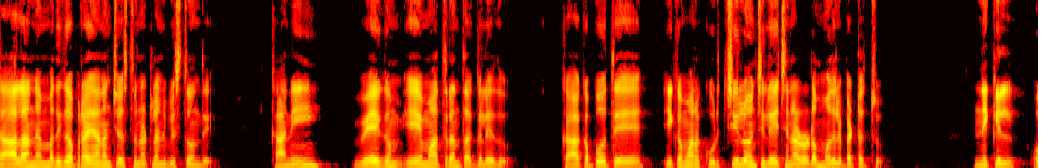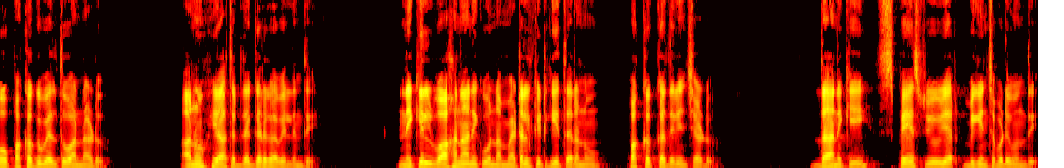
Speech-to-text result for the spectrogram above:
చాలా నెమ్మదిగా ప్రయాణం చేస్తున్నట్లు అనిపిస్తోంది. కానీ వేగం ఏమాత్రం తగ్గలేదు. కాకపోతే ఇక మన కుర్చీలోంచి లేచి నడవడం మొదలుపెట్టొచ్చు. నిఖిల్ ఓ పక్కకు వెళ్తూ అన్నాడు. అనూహ్య అతడి దగ్గరగా వెళ్ళింది. నిఖిల్ వాహనానికి ఉన్న మెటల్ కిటికీ తెరను పక్కకు కదిలించాడు. దానికి స్పేస్ వ్యూయర్ బిగించబడి ఉంది.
